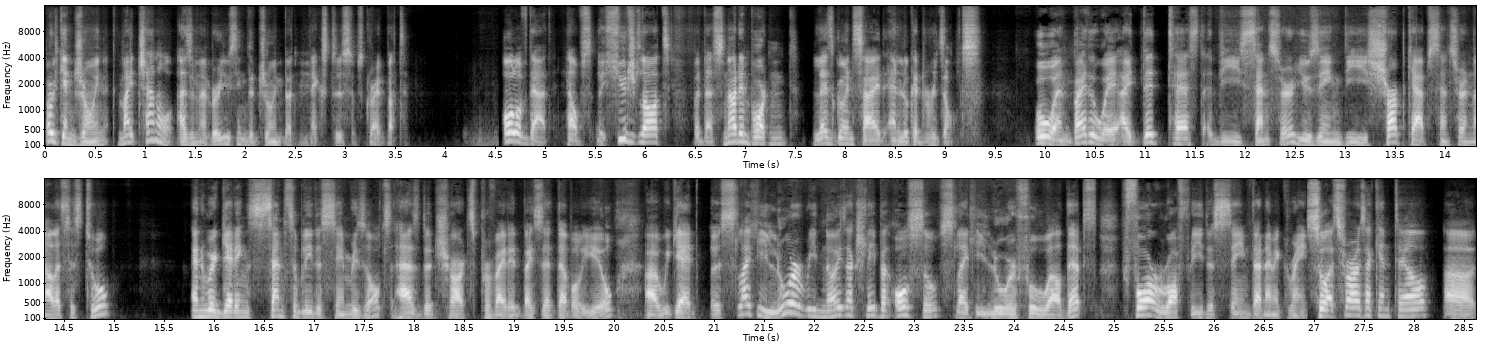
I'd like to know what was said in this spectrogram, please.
Or you can join my channel as a member using the join button next to the subscribe button. All of that helps a huge lot, but that's not important. Let's go inside and look at the results. Oh, and by the way, I did test the sensor using the SharpCap sensor analysis tool. and we're getting sensibly the same results as the charts provided by ZWO. Uh, we get a slightly lower read noise actually, but also slightly lower full well depth for roughly the same dynamic range. So as far as I can tell, uh,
